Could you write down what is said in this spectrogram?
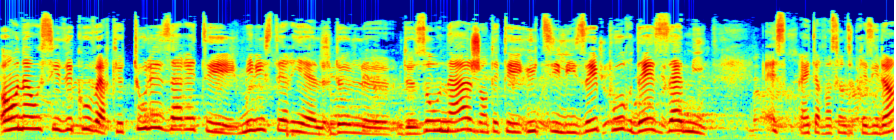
On a aussi découvert que tous les arrêtés ministériels de, zonage ont été utilisés pour des amis. Intervention du président.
